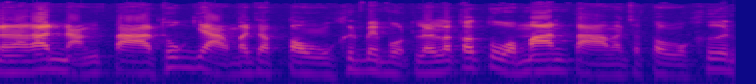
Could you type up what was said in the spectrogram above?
นะคะหนังตาทุกอย่างมันจะโตขึ้นไปหมดเลยแล้วก็ตัวม่านตามันจะโตขึ้น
